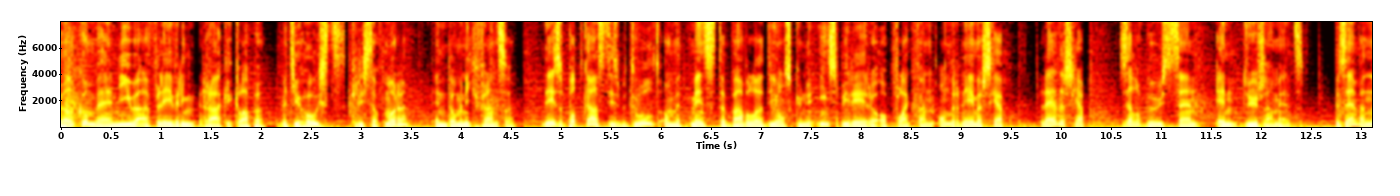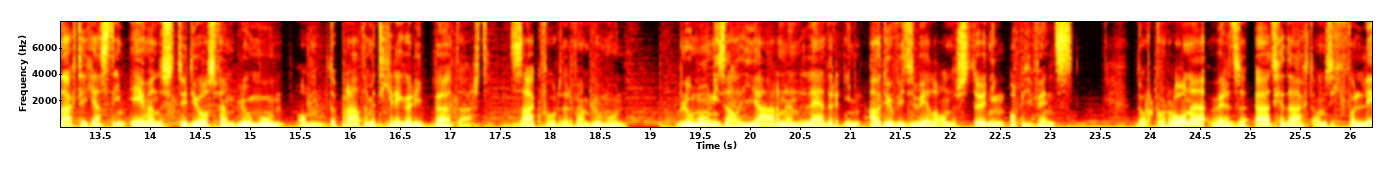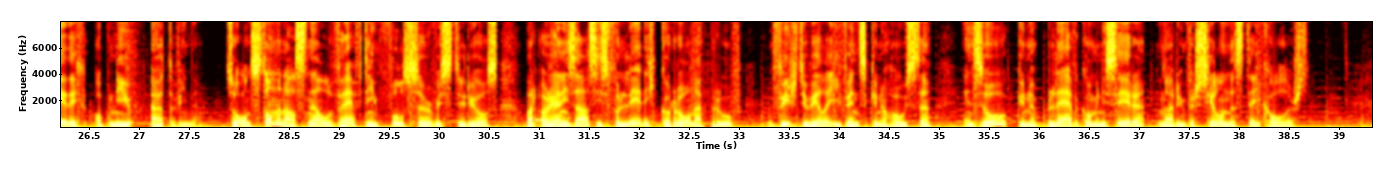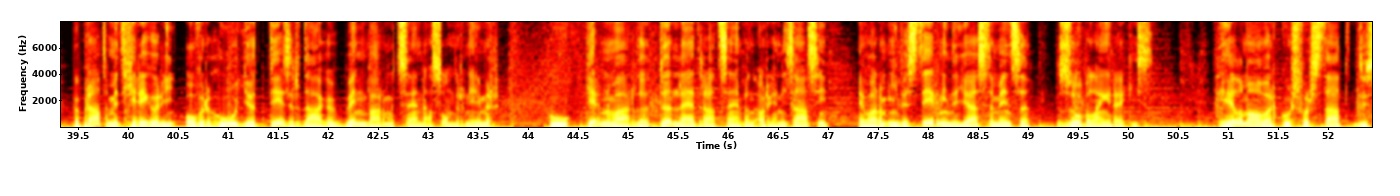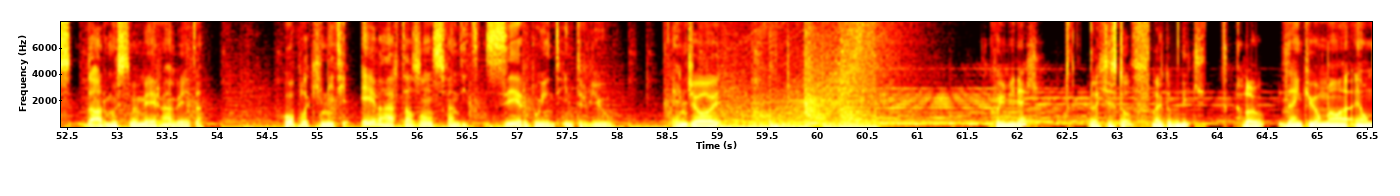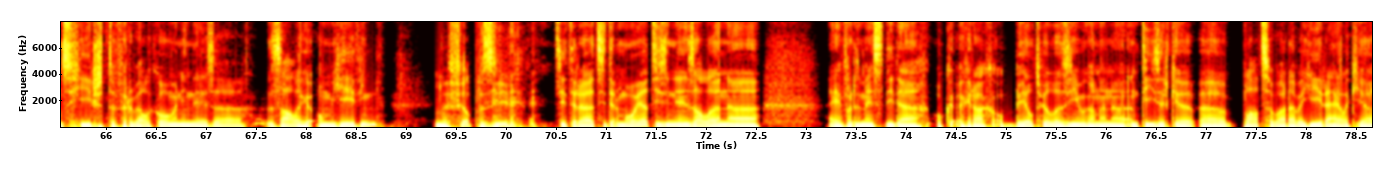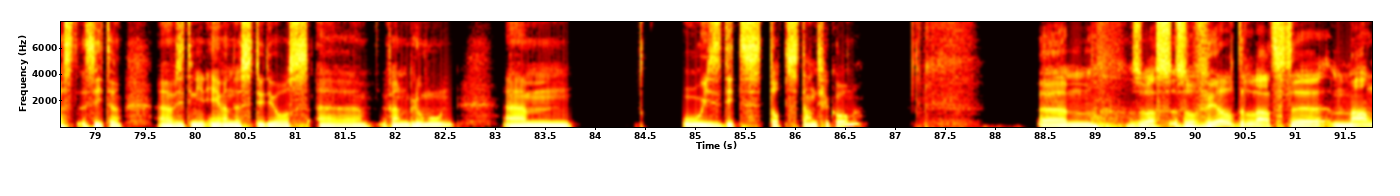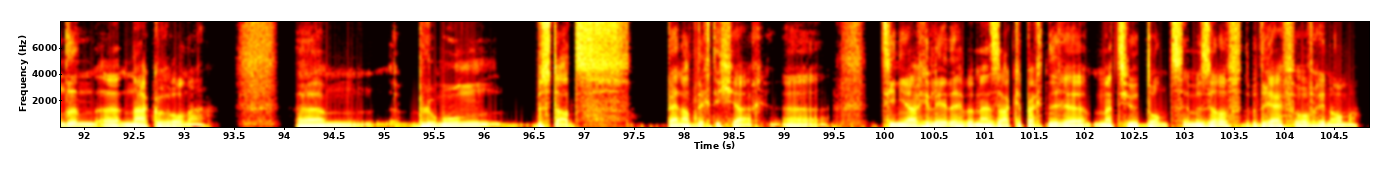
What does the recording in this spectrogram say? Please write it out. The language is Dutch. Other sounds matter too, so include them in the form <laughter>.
Welkom bij een nieuwe aflevering Rakenklappen met je host Christophe Morre en Dominique Fransen. Deze podcast is bedoeld om met mensen te babbelen die ons kunnen inspireren op vlak van ondernemerschap, leiderschap, zelfbewustzijn en duurzaamheid. We zijn vandaag de gast in een van de studio's van Blue Moon om te praten met Gregory Buitaert, zaakvoerder van Blue Moon. Blue Moon is al jaren een leider in audiovisuele ondersteuning op events. Door corona werden ze uitgedaagd om zich volledig opnieuw uit te vinden. Zo ontstonden al snel 15 full-service studio's waar organisaties volledig coronaproof virtuele events kunnen hosten en zo kunnen blijven communiceren naar hun verschillende stakeholders. We praten met Gregory over hoe je deze dagen wendbaar moet zijn als ondernemer, hoe kernwaarden de leidraad zijn van de organisatie en waarom investeren in de juiste mensen zo belangrijk is. Helemaal waar koers voor staat, dus daar moesten we meer van weten. Hopelijk geniet je even hard als ons van dit zeer boeiend interview. Enjoy! Goedemiddag. Dag Christophe, dag Dominique. Hallo. Dank u om uh, ons hier te verwelkomen in deze zalige omgeving. Met veel plezier. <laughs> het, ziet er, het ziet er mooi uit. Het is ineens al een... Uh, voor de mensen die dat ook graag op beeld willen zien, we gaan een, een teaserke uh, plaatsen waar we hier eigenlijk juist zitten. Uh, we zitten in een van de studio's uh, van Blue Moon. Um, hoe is dit tot stand gekomen? Um, zoals zoveel de laatste maanden uh, na corona. Um, Blue Moon bestaat bijna 30 jaar. Uh, tien jaar geleden hebben mijn zakenpartner uh, Mathieu Dont en mezelf het bedrijf overgenomen.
